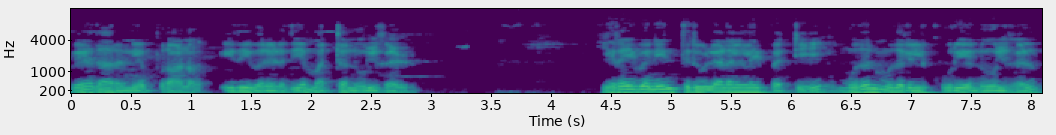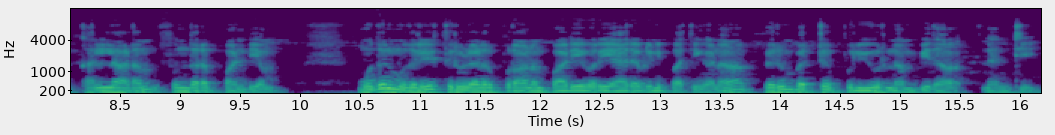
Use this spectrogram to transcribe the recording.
வேதாரண்ய புராணம். இது இவர் எழுதிய மற்ற நூல்கள். இறைவனின் திருவிளையாடல்களைப் பற்றி முதன் முதலில் கூறிய நூல்கள் கல்லாடம் சுந்தரபாண்டியம். முதன் முதலில் திருவிளையாடற் புராணம் பாடியவர் யார் அப்படின்னு பார்த்தீங்கன்னா பெரும்பற்ற புலியூர் நம்பி தான் நன்றி.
